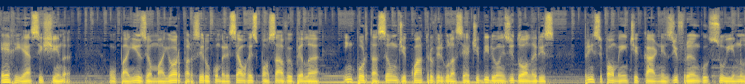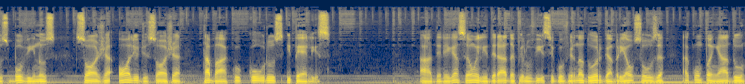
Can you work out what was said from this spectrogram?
RS China. O país é o maior parceiro comercial responsável pela importação de 4,7 bilhões de dólares, principalmente carnes de frango, suínos, bovinos, soja, óleo de soja, tabaco, couros e peles. A delegação é liderada pelo vice-governador Gabriel Souza, acompanhado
